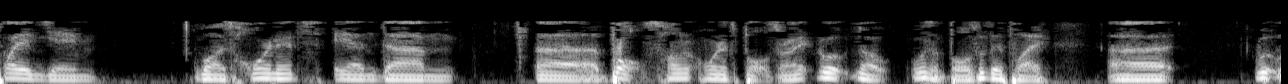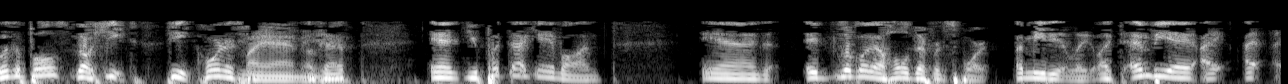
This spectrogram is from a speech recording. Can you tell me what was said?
playing game was Hornets and um uh Bulls. Hornets Bulls, right? No, no, it wasn't Bulls. Who did they play? Uh was it Bulls? No, Heat. Heat. Hornets. Miami. Okay. And you put that game on, and it looked like a whole different sport immediately. Like the NBA, I, I, I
